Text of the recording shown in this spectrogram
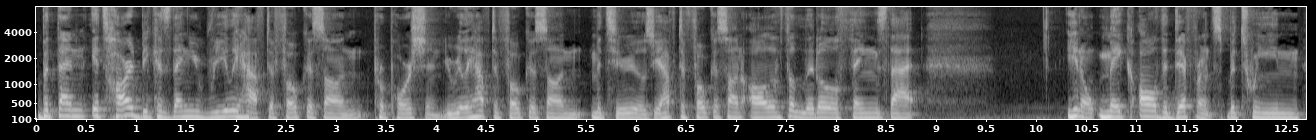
But then it's hard because then you really have to focus on proportion. You really have to focus on materials. You have to focus on all of the little things that, you know, make all the difference between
